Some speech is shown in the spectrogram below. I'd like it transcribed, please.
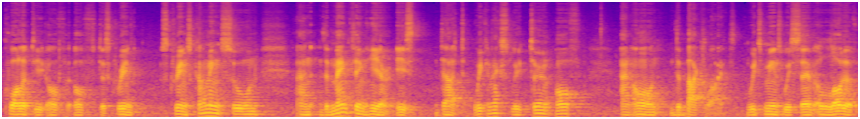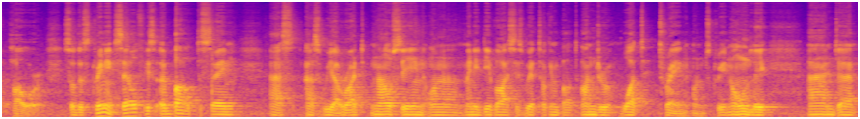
quality of, of the screen screens coming soon and the main thing here is that we can actually turn off and on the backlight, which means we save a lot of power. So the screen itself is about the same as, as we are right now seeing on uh, many devices. We are talking about under watt train on screen only and uh,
